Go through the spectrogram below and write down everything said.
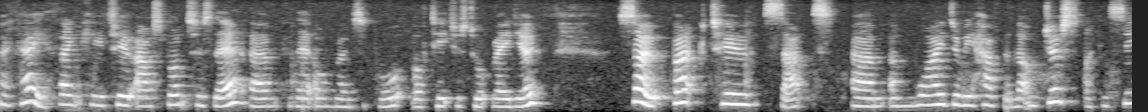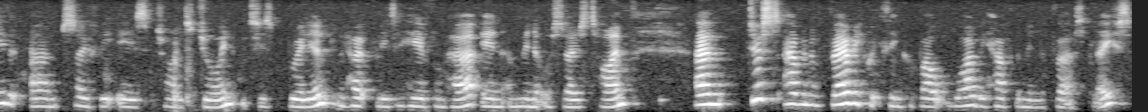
Okay, thank you to our sponsors there um, for their ongoing support of Teachers Talk Radio. So, back to SATs. Um, and why do we have them? Now, I'm just, I can see that um, Sophie is trying to join, which is brilliant. We hopefully to hear from her in a minute or so's time. Um, just having a very quick think about why we have them in the first place.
